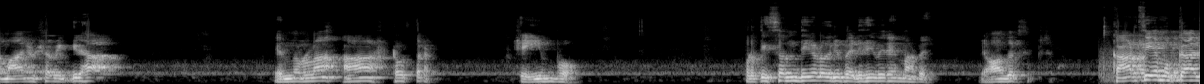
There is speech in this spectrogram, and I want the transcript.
മാനുഷ വിഗ്രഹ എന്നുള്ള ആ അഷ്ടോത്തരം ചെയ്യുമ്പോൾ പ്രതിസന്ധികൾ ഒരു പരിധിവരെ മാറി. യാതൊരു സംശയം കാർത്തിക മുക്കാൽ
